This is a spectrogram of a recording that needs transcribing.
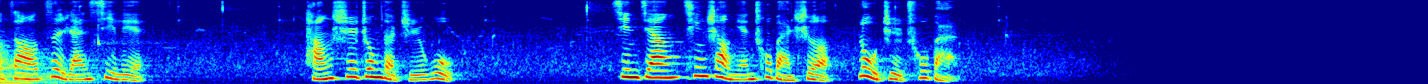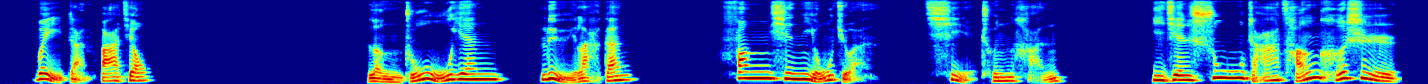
造自然系列，唐诗中的植物。新疆青少年出版社录制出版。未斩芭蕉，冷竹无烟绿蜡干，芳心犹卷怯春寒。一间书札藏何事？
